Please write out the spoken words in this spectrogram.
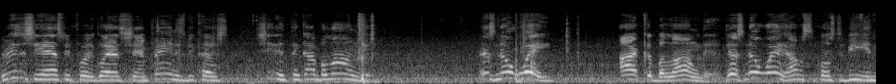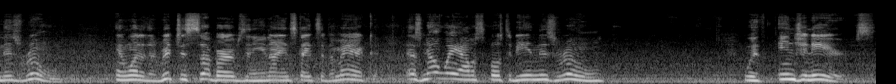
The reason she asked me for a glass of champagne is because she didn't think I belonged there. There's no way I could belong there. There's no way I was supposed to be in this room in one of the richest suburbs in the United States of America. There's no way I was supposed to be in this room with engineers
